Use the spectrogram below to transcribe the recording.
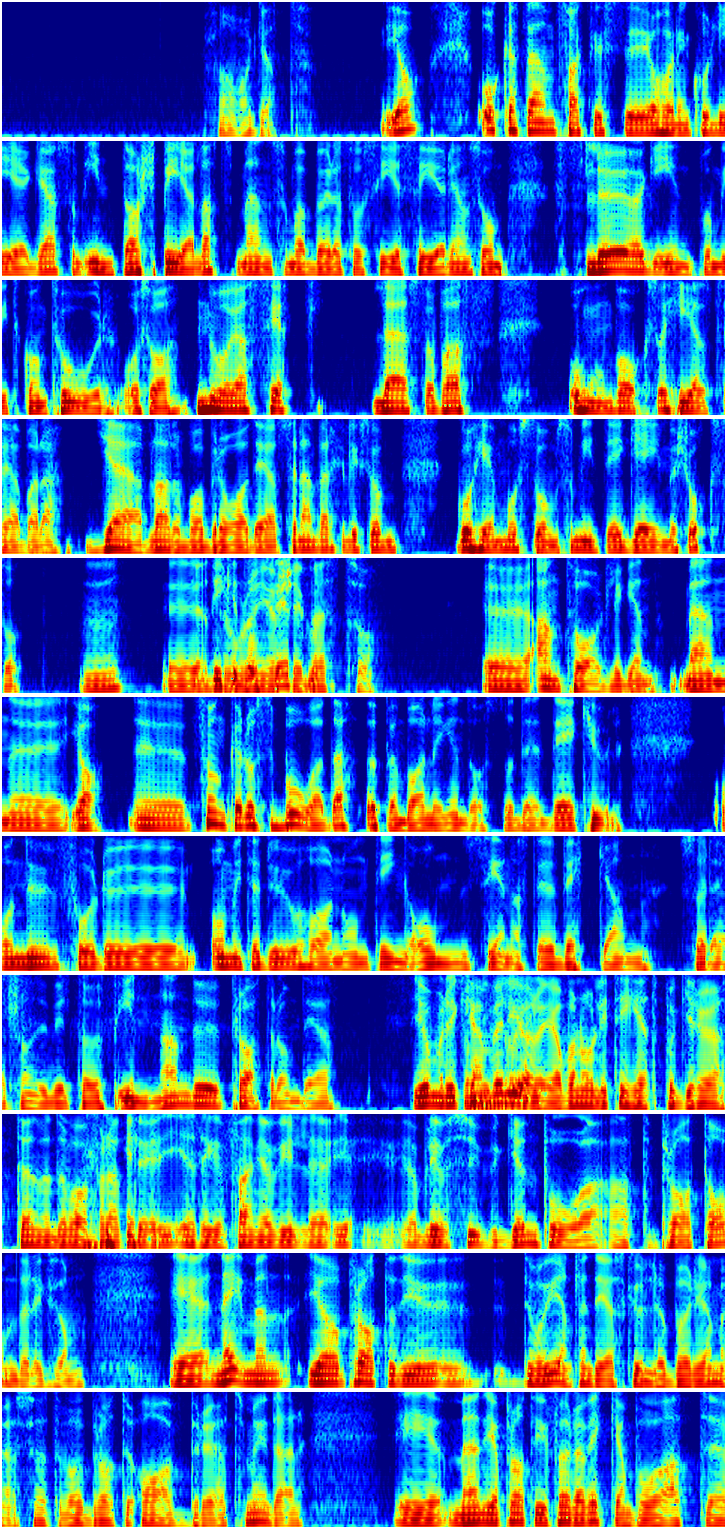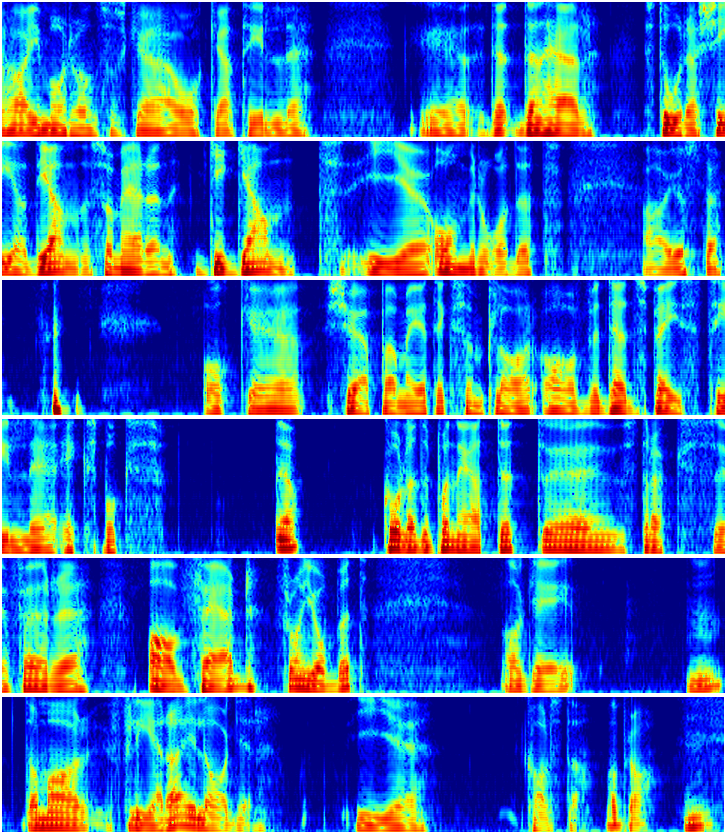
Fan vad gött. Ja, och att den faktiskt, jag har en kollega som inte har spelat men som har börjat att se serien som flög in på mitt kontor och sa, nu har jag sett Last of Us och hon var också helt så jag bara, jävlar vad bra det är. Så den verkar liksom gå hem hos dem som inte är gamers också. Mm. Eh, jag tror den gör sig bäst så. Eh, antagligen. Men eh, ja, eh, funkar hos båda uppenbarligen då. Så det, det är kul. Och nu får du, om inte du har någonting om senaste veckan sådär som du vill ta upp innan du pratar om det. Jo men det kan väl göra. Jag var nog lite het på gröten men det var för att jag tänkte fan jag, vill, jag, jag, blev sugen på att prata om det liksom. Eh, nej men jag pratade ju, det var egentligen det jag skulle börja med så att det var bra att du avbröt mig där. Eh, men jag pratade ju förra veckan på att eh, imorgon så ska jag åka till eh, den här stora kedjan som är en gigant i eh, området. Ja, just det. och eh, köpa mig ett exemplar av Dead Space till eh, Xbox. Ja. Kollade på nätet strax före avfärd från jobbet. Okej. Okay. Mm, de har flera i lager i Karlstad. Vad bra. Mm.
